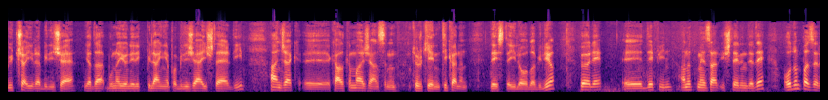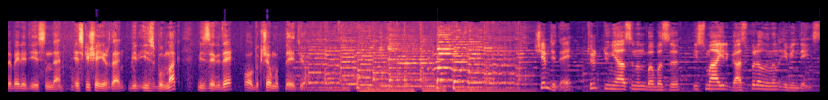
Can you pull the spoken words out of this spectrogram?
bütçe ayırabileceği ya da buna yönelik plan yapabileceği işler değil. Ancak e, Kalkınma Ajansı'nın, Türkiye'nin, TİKA'nın desteğiyle olabiliyor. Böyle e, defin, anıt mezar işlerinde de Odunpazarı Belediyesi'nden, Eskişehir'den bir iz bulmak bizleri de oldukça mutlu ediyor. Şimdi de Türk dünyasının babası İsmail Gaspıralı'nın evindeyiz.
